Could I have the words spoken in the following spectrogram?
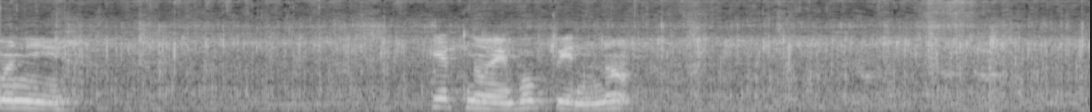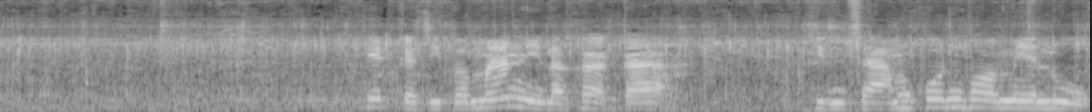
มื่อนี้เฮ็ดหน่อยบ่เป็นเนาะเฮ็ดกะจิประมาณนี้ล่ะค่ะกะกินสามคนพ่อแม่ลูก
